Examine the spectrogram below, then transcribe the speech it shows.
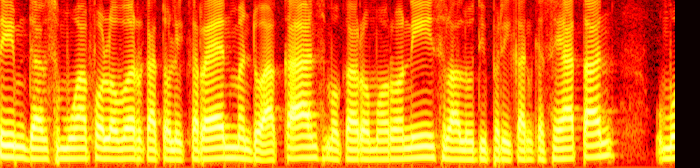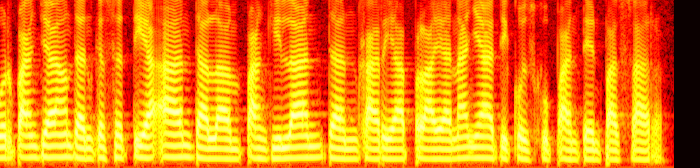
tim dan semua follower Katolik keren mendoakan semoga Romo Roni selalu diberikan kesehatan, umur panjang dan kesetiaan dalam panggilan dan karya pelayanannya di Kuskupan Denpasar.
